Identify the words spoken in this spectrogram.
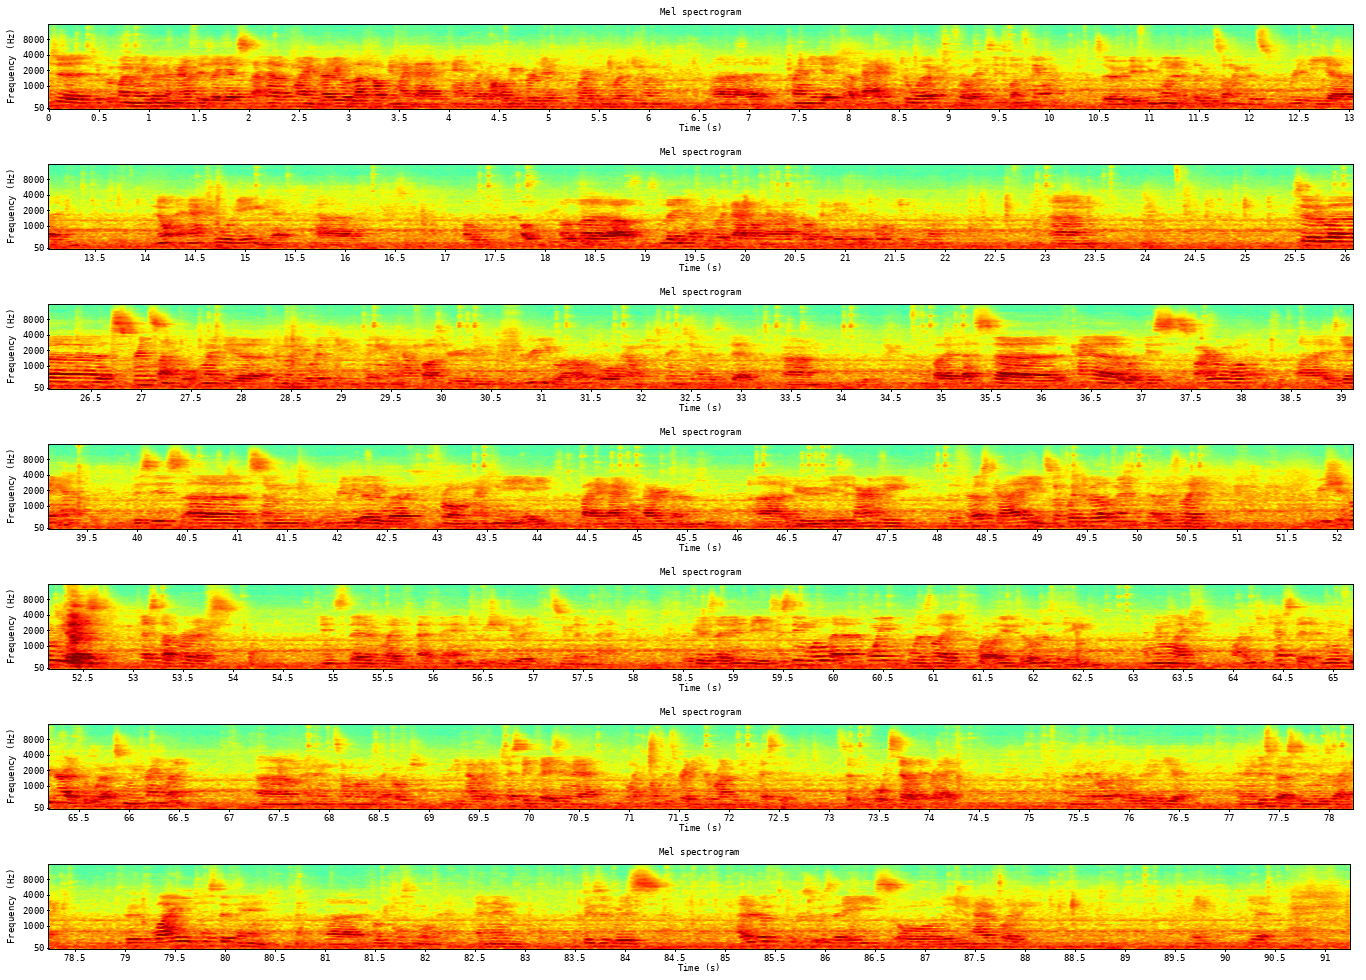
to, to put my money where my mouth is, I guess, I have my radio laptop in my bag and like a hobby project where I've been working on uh, trying to get a bag to work for like six months now. So if that's uh, kind of what this spiral model uh, is getting at. This is uh, some really early work from 1988 by a guy called Barry Bernanke, uh, who is apparently the first guy in software development that was like, we should probably just test our products instead of like at the end, we should do it sooner than that. Because I think the existing model at because it was, I don't know if it's because it was the 80s or they didn't have like paint yet.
